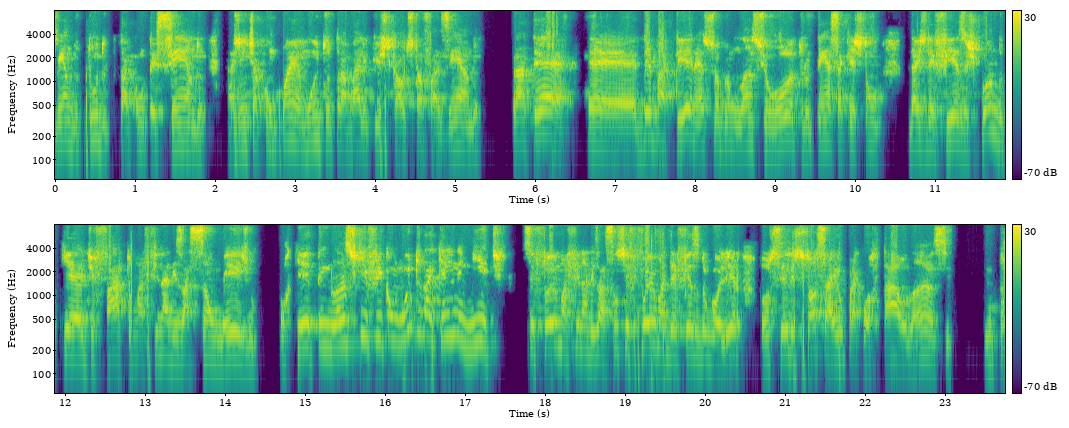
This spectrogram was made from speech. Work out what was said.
Vendo tudo que está acontecendo. A gente acompanha muito o trabalho que o scout está fazendo para até é, debater né, sobre um lance ou outro. Tem essa questão das defesas, quando que é de fato uma finalização mesmo, porque tem lances que ficam muito naquele limite. Se foi uma finalização, se foi uma defesa do goleiro, ou se ele só saiu para cortar o lance. Então,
